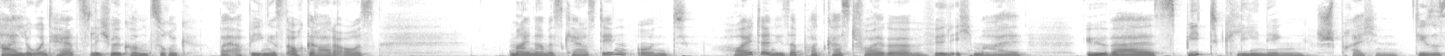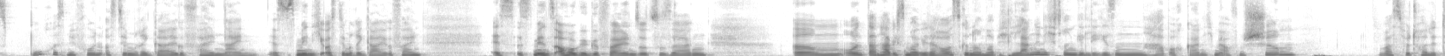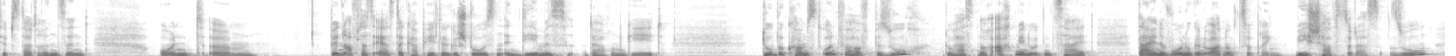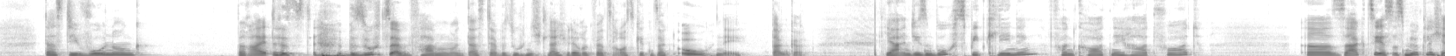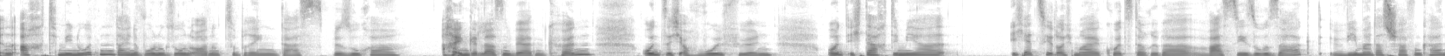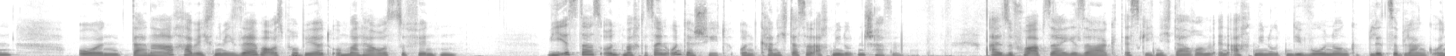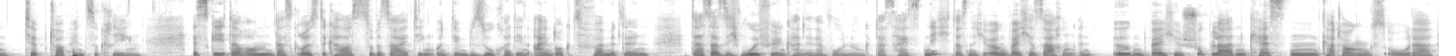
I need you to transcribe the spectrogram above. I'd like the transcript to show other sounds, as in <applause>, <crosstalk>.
Hallo und herzlich willkommen zurück bei Abbiegen ist auch geradeaus. Mein Name ist Kerstin und heute in dieser Podcast-Folge will ich mal über Speed Cleaning sprechen. Dieses Buch ist mir vorhin aus dem Regal gefallen. Nein, es ist mir nicht aus dem Regal gefallen. Es ist mir ins Auge gefallen sozusagen. Ähm, und dann habe ich es mal wieder rausgenommen, habe ich lange nicht drin gelesen, habe auch gar nicht mehr auf dem Schirm, was für tolle Tipps da drin sind. Und ähm, bin auf das erste Kapitel gestoßen, in dem es darum geht, du bekommst unverhofft Besuch, du hast noch acht Minuten Zeit, deine Wohnung in Ordnung zu bringen. Wie schaffst du das? So, dass die Wohnung bereit ist, <laughs> Besuch zu empfangen und dass der Besuch nicht gleich wieder rückwärts rausgeht und sagt, oh nee, danke. Ja, in diesem Buch Speed Cleaning von Courtney Hartford äh, sagt sie, es ist möglich, in acht Minuten deine Wohnung so in Ordnung zu bringen, dass Besucher <laughs> eingelassen werden können und sich auch wohlfühlen. Und ich dachte mir, ich erzähle euch mal kurz darüber, was sie so sagt, wie man das schaffen kann. Und danach habe ich es nämlich selber ausprobiert, um mal herauszufinden, wie ist das und macht es einen Unterschied? Und kann ich das in acht Minuten schaffen? Also vorab sei gesagt, es geht nicht darum, in acht Minuten die Wohnung blitzeblank und tipptopp hinzukriegen. Es geht darum, das größte Chaos zu beseitigen und dem Besucher den Eindruck zu vermitteln, dass er sich wohlfühlen kann in der Wohnung. Das heißt nicht, dass nicht irgendwelche Sachen in irgendwelche Schubladen, Kästen, Kartons oder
